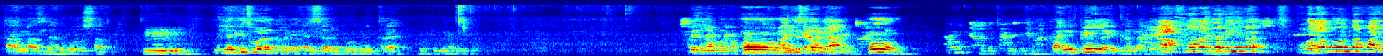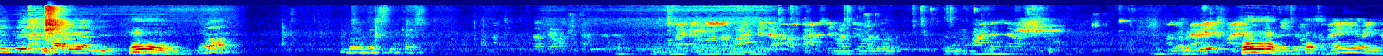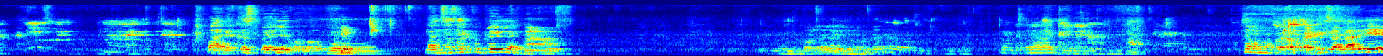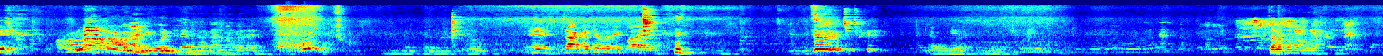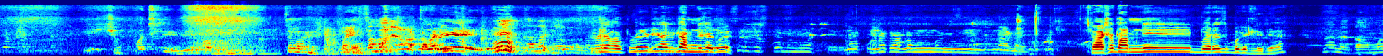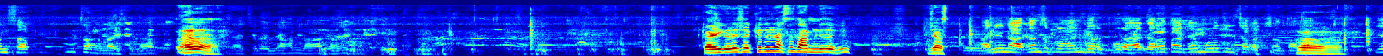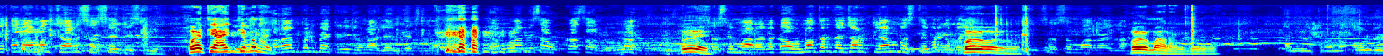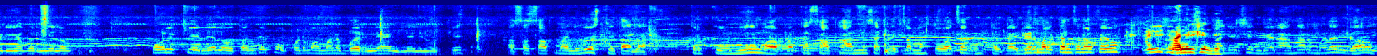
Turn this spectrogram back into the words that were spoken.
तानाच हो साप मी लगेच ओळखलं का नाही सर कोण मित्र आहे. पेला बघा पाणी. पाणी दिसलं ना? पाणी पेल आहे का नाही आपल्याला गर्मीनं मला दोनदा पाणी प्यायची बारी आली. हा? पाणी कस पेल बघा हो. माणसासारखं पेल आहे हा चला मग चला रे ए जागा ठेवा रे पाय चला चला. जायचं धामणी आहे अशा धामणी बरेच बघितले त्या नाही नाही दामन साप चांगला आहे हा हा काहीकडे शक्यतो जास्त धामणीच आहे तू जास्त आणि नागांचं प्रमाण भरपूर आहे. घरात आल्यामुळे तुमच्या लक्षात हा हा. येताना आम्हाला चार सस्य दिसले. होय ते आहेत ते पण आहेत. पण बॅटरी घेऊन आलेले दिसला. त्यामुळे आम्ही सावकाश आलो ना. होय. ससे मारायला गावला तर त्याच्यावर क्लॅम्प बसते बरं का होय होय होय. सस मारायला. होय मारायला बरोबर. आणि मित्रांनो ऑलरेडी ह्या बरणीला होल केलेलं होतं आणि ते पोपट मामानं बरणी आणलेली होती. असा साप मानी व्यवस्थित आला. तर कोणीही मारू नका. साप हा आणि सकाळीतला महत्त्वाचा घटक आहे. घर मालकांचं नाव काय हो? अनिल शिंदे. अनिल शिंदे. राहणार मळणगाव.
